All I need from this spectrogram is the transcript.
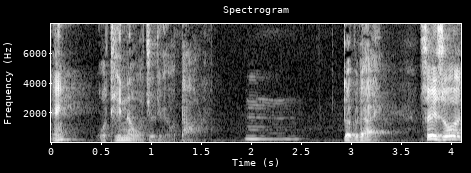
哎，我听了我觉得有道理，嗯，对不对？所以说，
